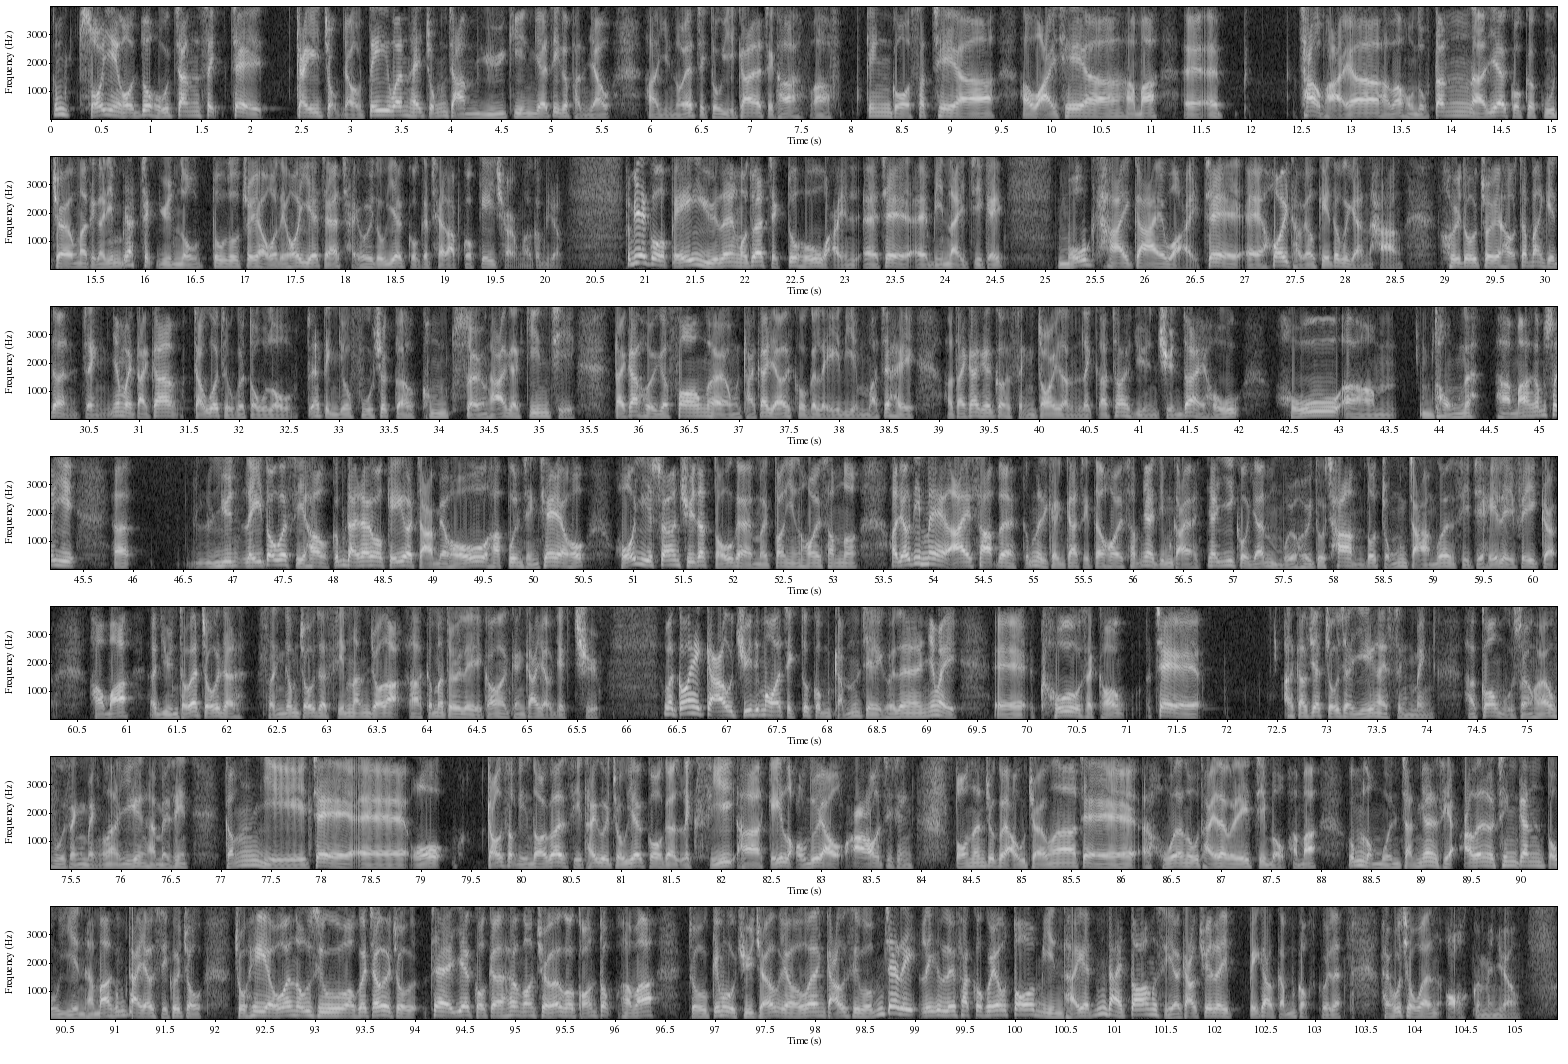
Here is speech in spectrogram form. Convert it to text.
咁所以我都好珍惜，即係繼續由低温喺總站遇見嘅一啲嘅朋友嚇，原來一直到而家一直嚇哇〜經過塞車啊、啊壞車啊，係嘛？誒誒抄牌啊，係嘛？紅綠燈啊，呢一個嘅故障啊，定係點？一直沿路到到最後，我哋可以一就一齊去到呢一個嘅赤鱲角機場啊，咁樣。咁呢一個比喻咧，我都一直都好懷誒，即係誒勉勵自己。唔好太介懷，即係誒開頭有幾多個人行，去到最後得翻幾多人剩，因為大家走嗰條嘅道路一定要付出嘅咁上下嘅堅持，大家去嘅方向，大家有一個嘅理念，或者係啊大家嘅一個承載能力啊，都係完全都係好好誒唔同嘅，係嘛？咁所以誒。完嚟到嘅時候，咁大家嗰幾個站又好嚇，半程車又好，可以相處得到嘅，咪當然開心咯。啊，有啲咩嗌霎咧，咁你更加值得開心，因為點解啊？因為依個人唔會去到差唔多總站嗰陣時至起你飛腳，係嘛？啊，沿途一早就神咁早就閃撚咗啦，啊，咁啊對你嚟講係更加有益處。咁啊，講起教主點解我一直都咁感謝佢咧？因為誒，好老實講，即係啊，教主一早就已經係成名。啊，江湖上享負盛名啦，已經係咪先？咁而即係誒，我九十年代嗰陣時睇佢做一個嘅歷史嚇幾郎都有，哇！我直情當緊咗佢偶像啦，即係好撚好睇啦佢啲節目係嘛？咁龍門陣嗰陣時咬緊個青筋暴現係嘛？咁但係有時佢做做戲又好撚好笑喎，佢走去做即係一個嘅香港最後一個港督係嘛？做警務處長又好撚搞笑喎，咁即係你你你發覺佢有多面睇嘅，咁但係當時嘅教主你比較感覺佢咧係好似好撚惡咁樣樣。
